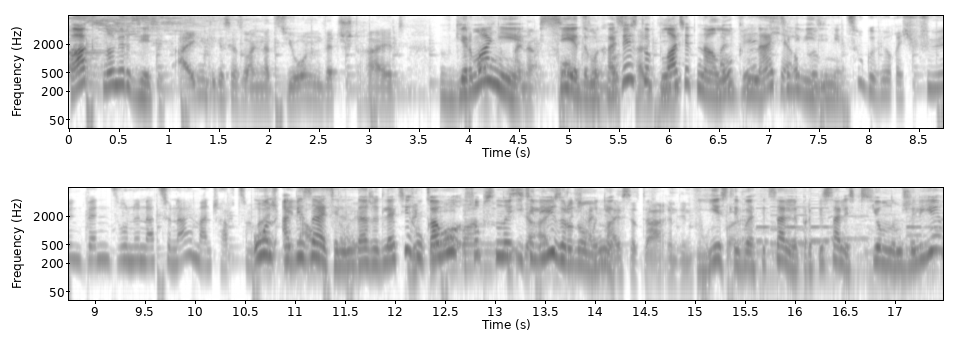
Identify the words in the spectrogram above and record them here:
Факт номер 10. В Германии все домохозяйства платят налог на телевидение. Он обязателен даже для тех, у кого, собственно, и телевизора дома нет. Если вы официально прописались в съемном жилье,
